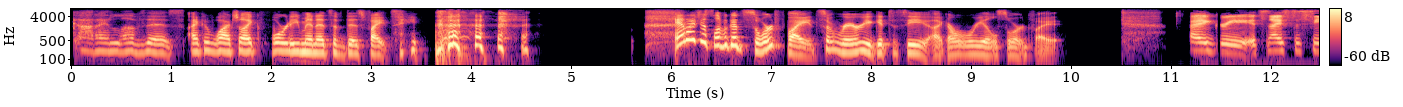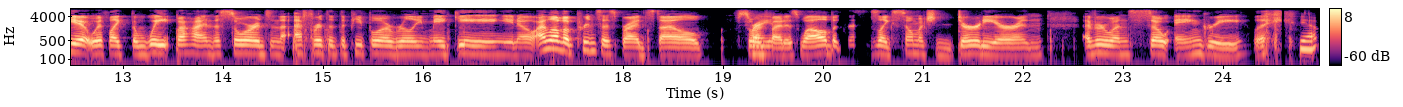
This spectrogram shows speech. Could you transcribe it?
God, I love this. I could watch like 40 minutes of this fight scene, and I just love a good sword fight. It's so rare you get to see like a real sword fight. I agree. It's nice to see it with like the weight behind the swords and the effort that the people are really making. You know, I love a Princess Bride style sword Right. fight as well, but this is like so much dirtier and everyone's so angry. Like, Yep.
